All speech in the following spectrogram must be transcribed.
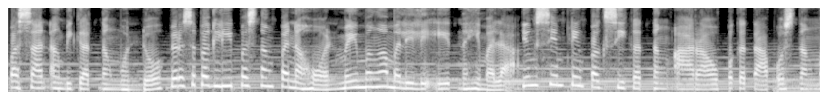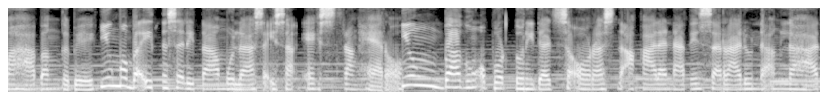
pasan ang bigat ng mundo? Pero sa paglipas ng panahon may mga maliliit na himala. Yung simpleng pagsikat ng araw pagkatapos ng mahabang gabi. Yung mabait na salita mula sa isang ekstranghero klaro. Yung bagong oportunidad sa oras na akala natin sarado na ang lahat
